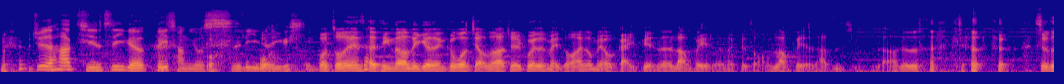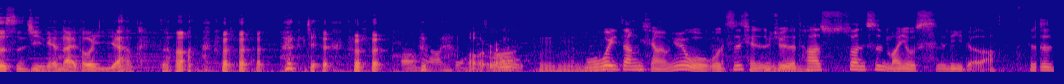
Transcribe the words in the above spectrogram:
我觉得他其实是一个非常有实力的 一个演员。我昨天才听到那个人跟我讲说，他觉得桂纶镁从来都没有改变，那浪费了那个什么，浪费了他自己，然后就是就就是十几年来都一样，知道吗？就好了，嗯嗯，我会这样想，因为我我之前是觉得他算是蛮有实力的啦，就是，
